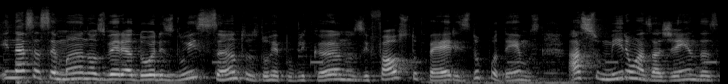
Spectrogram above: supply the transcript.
E nessa semana, os vereadores Luiz Santos, do Republicanos, e Fausto Pérez, do Podemos, assumiram as agendas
